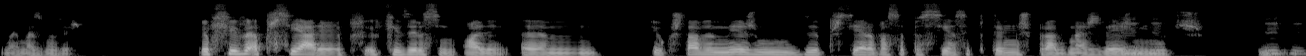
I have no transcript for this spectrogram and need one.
mais uma vez. Eu prefiro apreciar, eu prefiro dizer assim, olha, um, eu gostava mesmo de apreciar a vossa paciência por terem esperado mais de 10 uhum. minutos. Uhum.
